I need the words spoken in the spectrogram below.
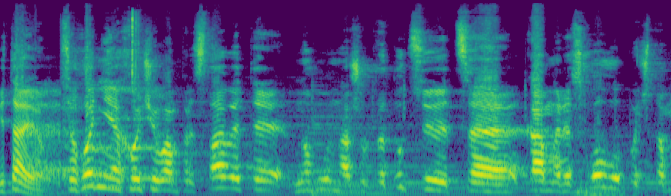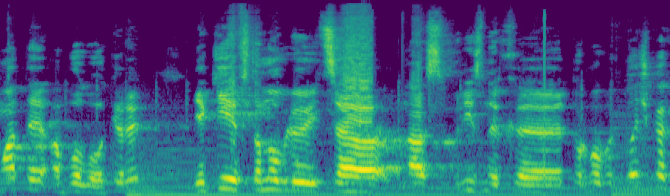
Вітаю! Сьогодні я хочу вам представити нову нашу продукцію. Це камери схову, почтомати або локери, які встановлюються в нас в різних е, торгових точках.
